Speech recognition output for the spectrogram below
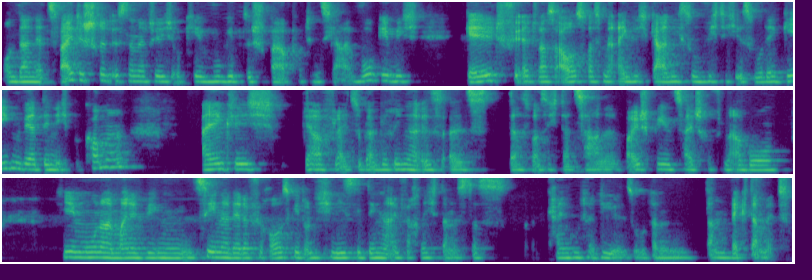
Und dann der zweite Schritt ist dann natürlich, okay, wo gibt es Sparpotenzial? Wo gebe ich Geld für etwas aus, was mir eigentlich gar nicht so wichtig ist, wo der Gegenwert, den ich bekomme, eigentlich ja vielleicht sogar geringer ist als das, was ich da zahle. Beispiel Zeitschriftenabo. Jeden Monat meinetwegen ein Zehner, der dafür rausgeht und ich lese die Dinge einfach nicht, dann ist das kein guter Deal. So, dann, dann weg damit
